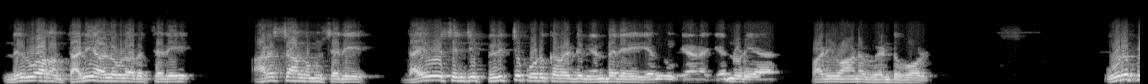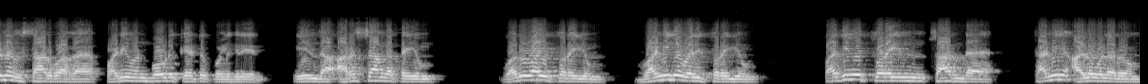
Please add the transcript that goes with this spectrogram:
நிர்வாகம் தனி அலுவலரும் சரி அரசாங்கமும் சரி தயவு செஞ்சு பிரித்து கொடுக்க வேண்டும் என்பதே எங்- என- என்னுடைய பணிவான வேண்டுகோள். உறுப்பினர் சார்பாக பணிவன்போடு கேட்டுக்கொள்கிறேன். இந்த அரசாங்கத்தையும் வருவாய்த்துறையும் வணிக வரித்துறையும் பதிவுத்துறையின் சார்ந்த தனி அலுவலரும்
